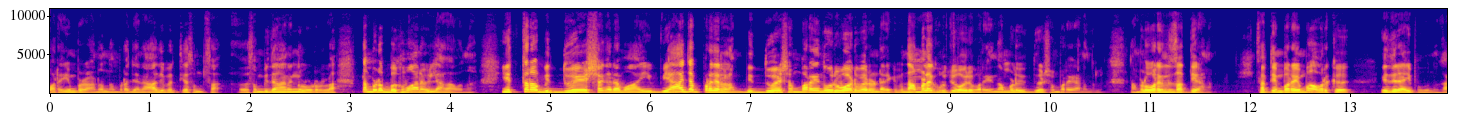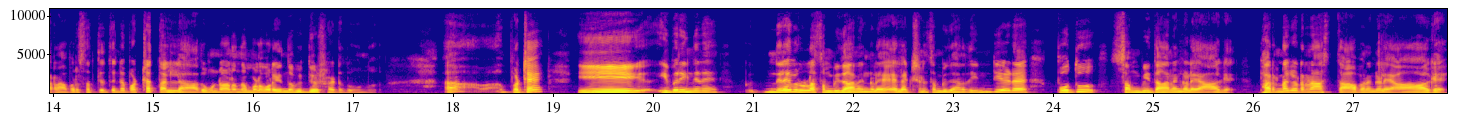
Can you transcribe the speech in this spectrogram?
പറയുമ്പോഴാണ് നമ്മുടെ ജനാധിപത്യ സംസാ സംവിധാനങ്ങളോടുള്ള നമ്മുടെ ബഹുമാനം ഇല്ലാതാവുന്നത്. ഇത്ര വിദ്വേഷകരമായി വ്യാജപ്രചരണം വിദ്വേഷം പറയുന്ന ഒരുപാട് പേരുണ്ടായിരിക്കും. ഇപ്പം നമ്മളെക്കുറിച്ച് അവർ പറയും നമ്മൾ വിദ്വേഷം പറയുകയാണെന്നുള്ളത്. നമ്മൾ പറയുന്നത് സത്യമാണ്. സത്യം പറയുമ്പോൾ അവർക്ക് എതിരായി പോകുന്നു. കാരണം അവർ സത്യത്തിന്റെ പക്ഷത്തല്ല. അതുകൊണ്ടാണ് നമ്മൾ പറയുന്നത് വിദ്വേഷമായിട്ട് തോന്നുന്നത്. പക്ഷേ ഈ ഇവരിങ്ങനെ നിലവിലുള്ള സംവിധാനങ്ങളെ ഇലക്ഷൻ സംവിധാനത്തെ ഇന്ത്യയുടെ പൊതു സംവിധാനങ്ങളെ ആകെ ഭരണഘടനാ സ്ഥാപനങ്ങളെ ആകെ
